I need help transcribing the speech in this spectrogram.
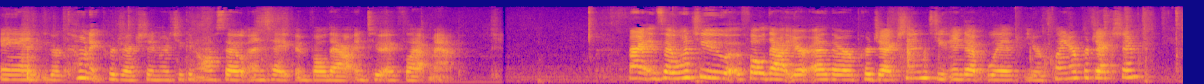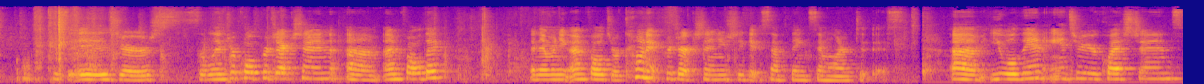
and your conic projection, which you can also untape and fold out into a flat map. Alright, and so once you fold out your other projections, you end up with your planar projection. This is your cylindrical projection um, unfolded. And then when you unfold your conic projection, you should get something similar to this. Um, you will then answer your questions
